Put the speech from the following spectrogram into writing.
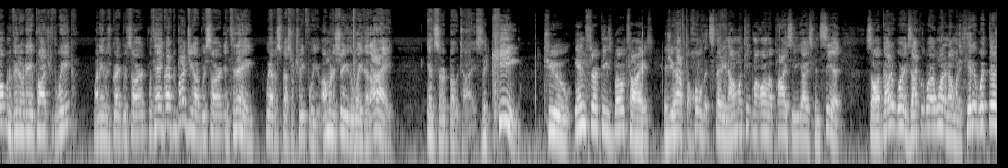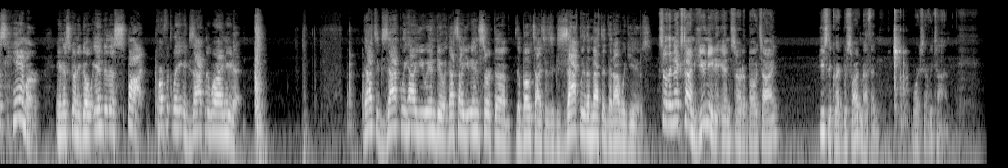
Welcome to Video Day Project of the Week. My name is Greg Broussard with Handcrafted by GR Broussard, and today we have a special treat for you. I'm going to show you the way that I insert bow ties. The key to insert these bow ties is you have to hold it steady. Now I'm going to keep my arm up high so you guys can see it. So I've got it where exactly where I want and I'm going to hit it with this hammer, and it's going to go into this spot perfectly exactly where I need it. That's exactly how you undo it. That's how you insert the, the bow ties. It's exactly the method that I would use. So the next time you need to insert a bow tie, use the Greg Broussard method. Works every time.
